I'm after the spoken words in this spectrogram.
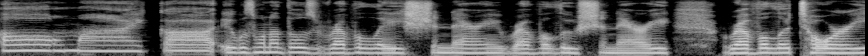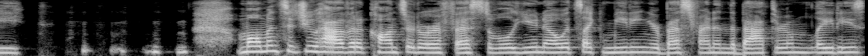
oh my God. It was one of those revelationary, revolutionary, revelatory moments that you have at a concert or a festival, you know, it's like meeting your best friend in the bathroom, ladies.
